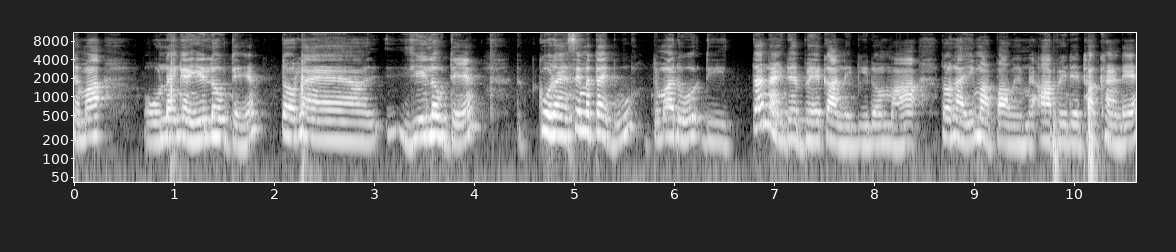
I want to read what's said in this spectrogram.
ကျွန်မဟိုနိုင်ငံရေးလုပ်တယ်တော်လှန်ရေးလုပ်တယ်ကိုယ်တိုင်စိတ်မတိုက်ဘူးကျွန်မတို့ဒီ တက်နိုင်တဲ့ဘဲကနေပြီးတော့မှတော်လှန်ရေးမှာပါဝင်မယ်အားပေးတယ်ထောက်ခံတယ်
